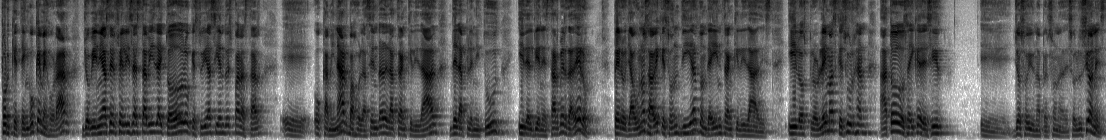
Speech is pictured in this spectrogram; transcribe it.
porque tengo que mejorar. Yo vine a ser feliz a esta vida y todo lo que estoy haciendo es para estar eh, o caminar bajo la senda de la tranquilidad, de la plenitud y del bienestar verdadero pero ya uno sabe que son días donde hay intranquilidades y los problemas que surjan, a todos hay que decir, eh, yo soy una persona de soluciones.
